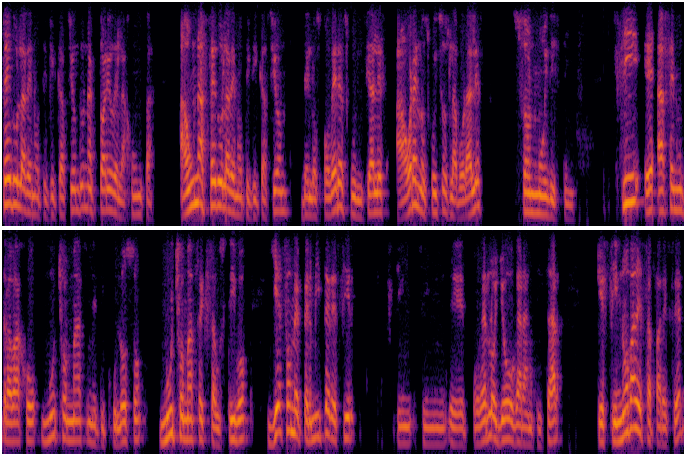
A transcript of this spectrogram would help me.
cédula de notificación de un actuario de la Junta a una cédula de notificación de los poderes judiciales ahora en los juicios laborales, son muy distintos. Sí eh, hacen un trabajo mucho más meticuloso, mucho más exhaustivo, y eso me permite decir, sin, eh, poderlo yo garantizar, que si no va a desaparecer,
